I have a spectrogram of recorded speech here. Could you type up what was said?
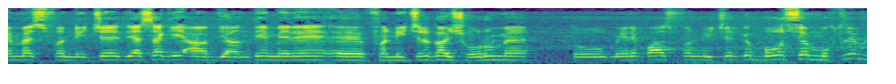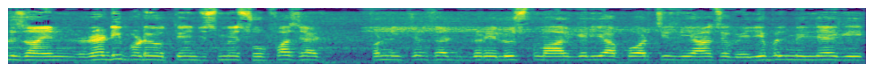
M S furniture जैसा कि आप जानते हैं, मेरे फर्नीचर का शोरूम है तो मेरे पास फर्नीचर के बहुत से मुख्तलिफ़ डिज़ाइन रेडी पड़े होते हैं, जिसमें सोफ़ा सेट फर्नीचर सेट घरेलू इस्तेमाल के लिए आपको हर चीज़ यहाँ से अवेलेबल मिल जाएगी।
